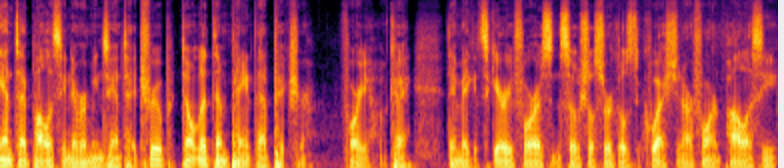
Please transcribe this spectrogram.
anti-policy never means anti-troop. Don't let them paint that picture for you okay? They make it scary for us in social circles to question our foreign policy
